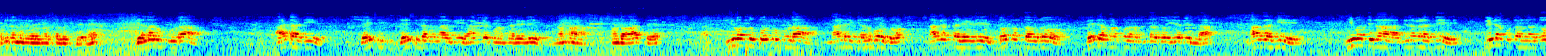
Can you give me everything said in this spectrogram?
ಅಭಿನಂದನೆಗಳನ್ನು ಸಲ್ಲಿಸ್ತೇನೆ ಎಲ್ಲರೂ ಕೂಡ ಆಟ ಆಡಿ ಜಯಿಸಿ ಜಯಿಸಿದರನ್ನಾಗಿ ಆಗಬೇಕು ಅಂತ ಹೇಳಿ ನಮ್ಮ ಒಂದು ಆಸೆ. ಇವತ್ತು ಸೋತರು ಕೂಡ ನಾಳೆ ಗೆಲ್ಬಹುದು ಹಾಗಂತ ಹೇಳಿ ಸೋತಂತವರು ಬೇಜಾರು ಮಾಡ್ಕೊಳ್ಳುವಂಥದ್ದು ಏನಿಲ್ಲ. ಹಾಗಾಗಿ ಇವತ್ತಿನ ದಿನಗಳಲ್ಲಿ ಕ್ರೀಡಾಕೂಟ ಅನ್ನೋದು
